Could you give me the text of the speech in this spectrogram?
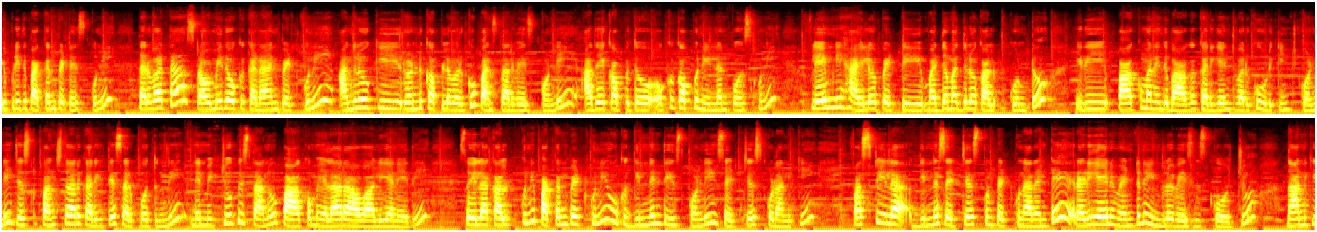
ఇప్పుడు ఇది పక్కన పెట్టేసుకుని తర్వాత స్టవ్ మీద ఒక కడాయిని పెట్టుకుని అందులోకి రెండు కప్పుల వరకు పంచదార వేసుకోండి. అదే కప్పుతో ఒక కప్పు నీళ్ళని పోసుకుని ఫ్లేమ్ని హైలో పెట్టి మధ్య మధ్యలో కలుపుకుంటూ ఇది పాకం అనేది బాగా కరిగేంత వరకు ఉడికించుకోండి. జస్ట్ పంచదార కరిగితే సరిపోతుంది. నేను మీకు చూపిస్తాను పాకం ఎలా రావాలి అనేది. సో ఇలా కలుపుకుని పక్కన పెట్టుకుని ఒక గిన్నెని తీసుకోండి సెట్ చేసుకోవడానికి. ఫస్ట్ ఇలా గిన్నె సెట్ చేసుకుని పెట్టుకున్నారంటే రెడీ అయిన వెంటనే ఇందులో వేసేసుకోవచ్చు. దానికి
